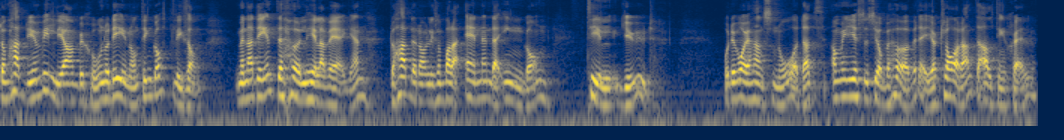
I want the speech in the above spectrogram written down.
de hade ju en vilja och ambition och det är ju någonting gott liksom. Men när det inte höll hela vägen, då hade de liksom bara en enda ingång till Gud. Och det var ju hans nåd att, ja men Jesus jag behöver dig, jag klarar inte allting själv.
